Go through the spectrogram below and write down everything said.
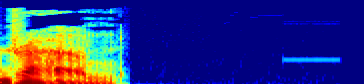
drown.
